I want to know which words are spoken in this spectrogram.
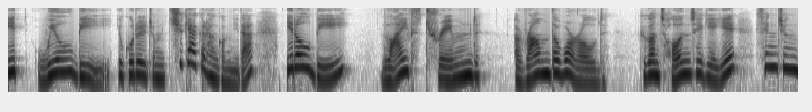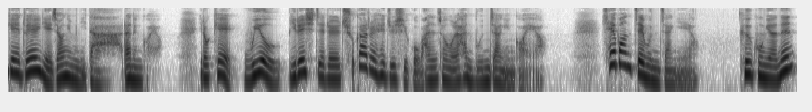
It will be. 이거를 좀 축약을 한 겁니다. It'll be live streamed around the world. 그건 전 세계에 생중계될 예정입니다. 라는 거예요. 이렇게 will, 미래 시제를 추가를 해주시고 완성을 한 문장인 거예요. 세 번째 문장이에요. 그 공연은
